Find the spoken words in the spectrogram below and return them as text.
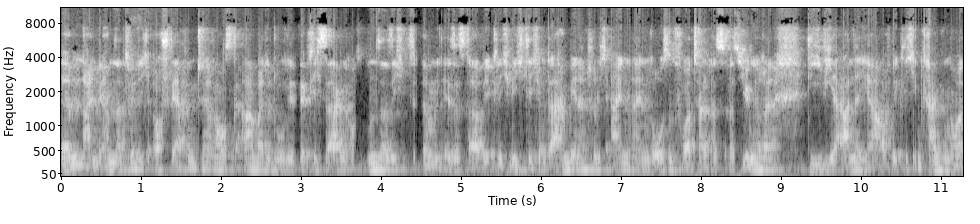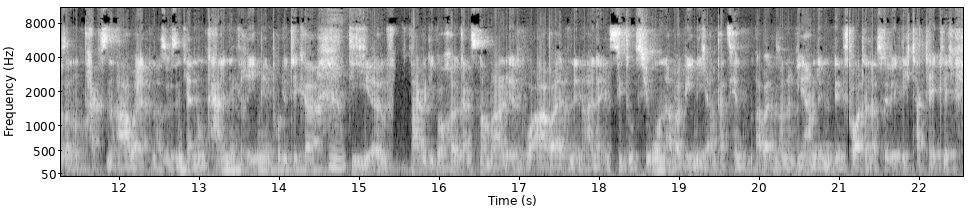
Ähm, nein, wir haben natürlich auch Schwerpunkte herausgearbeitet, wo wir wirklich sagen, aus unserer Sicht ähm, ist es da wirklich wichtig. Und da haben wir natürlich einen, einen großen Vorteil als, als Jüngere, die wir alle ja auch wirklich in Krankenhäusern und Praxen arbeiten. Also wir sind ja nun keine Gremienpolitiker, mhm. die ähm, fünf Tage die Woche ganz normal irgendwo arbeiten in einer Institution, aber wenig am Patienten arbeiten, sondern wir haben den, den Vorteil, dass wir wirklich tagtäglich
